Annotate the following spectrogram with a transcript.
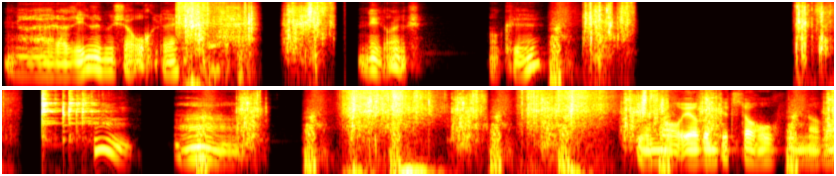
Na, da sehen sie mich ja auch gleich. Nee, doch nicht. Okay. der rennt jetzt da hoch. Wunderbar.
